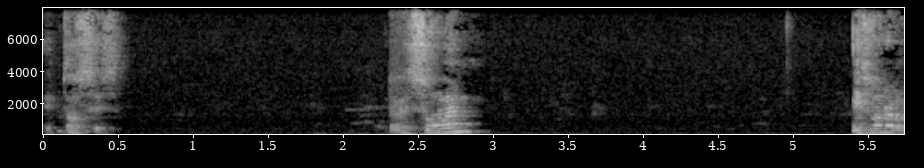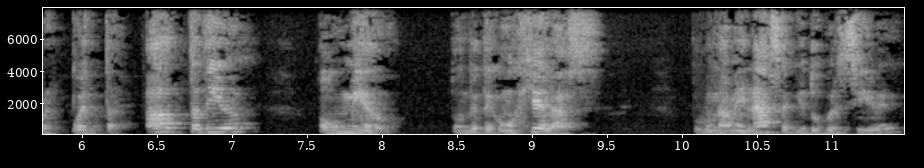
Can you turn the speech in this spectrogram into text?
Entonces, resumen, es una respuesta adaptativa a un miedo, donde te congelas por una amenaza que tú percibes,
